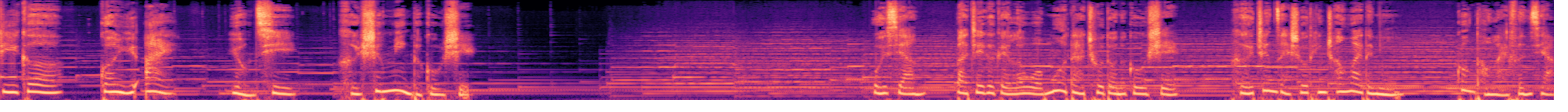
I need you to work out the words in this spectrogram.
是一个关于爱、勇气和生命的故事。我想把这个给了我莫大触动的故事，和正在收听窗外的你，共同来分享。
